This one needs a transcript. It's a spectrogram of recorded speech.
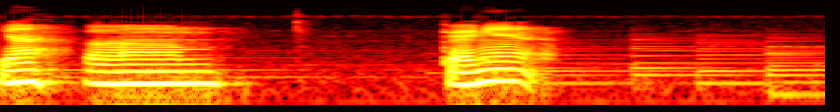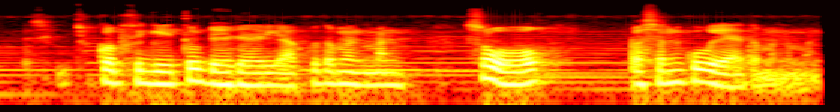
Ya um, kayaknya cukup segitu deh dari aku teman-teman. So pesanku ya teman-teman.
